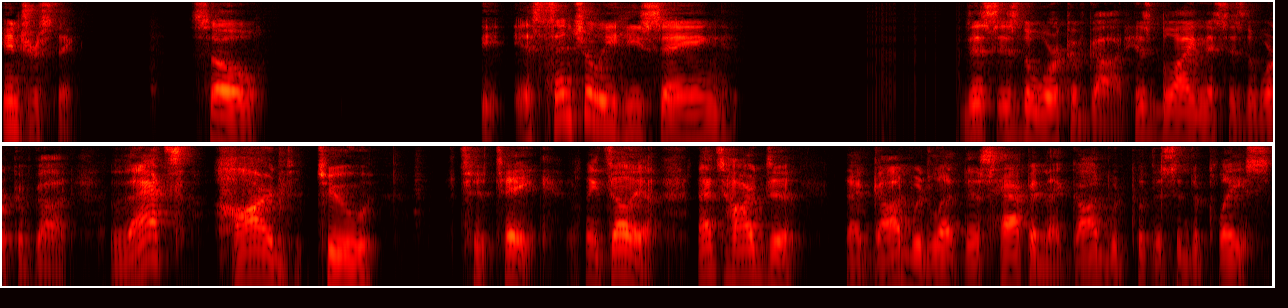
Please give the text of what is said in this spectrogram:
Interesting. So essentially, he's saying this is the work of God. His blindness is the work of God. That's hard to to take. Let me tell you, that's hard to that God would let this happen, that God would put this into place.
